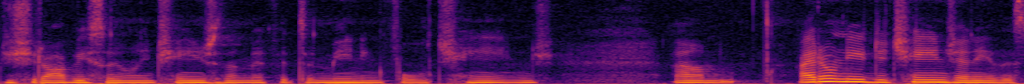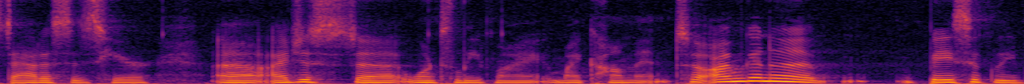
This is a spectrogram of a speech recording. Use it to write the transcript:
you should obviously only change them if it's a meaningful change. Um, I don't need to change any of the statuses here. Uh, I just uh, want to leave my, my comment. So I'm going to basically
